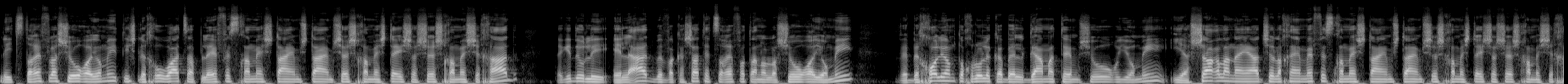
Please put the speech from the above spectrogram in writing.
להצטרף לשיעור היומי, תשלחו וואטסאפ ל-0522-659-651, תגידו לי, אלעד, בבקשה תצרף אותנו לשיעור היומי, ובכל יום תוכלו לקבל גם אתם שיעור יומי, ישר לנייד שלכם, 0522-659-651.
